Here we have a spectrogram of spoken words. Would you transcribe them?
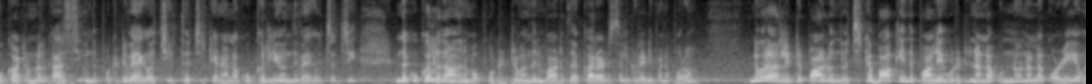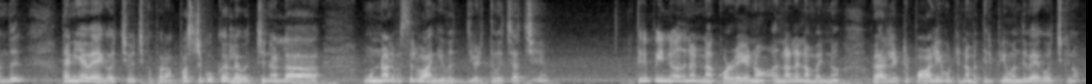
முக்கால் டம்ளர் அரிசி வந்து போட்டுட்டு வேக வச்சு எடுத்து வச்சுருக்கேன். நல்லா குக்கர்லேயே வந்து வேக வச்சு வச்சு. இந்த குக்கரில் தான் வந்து நம்ம போட்டுட்டு வந்து நம்ம அடுத்த அக்கார உடச்சலுக்கு ரெடி பண்ண போகிறோம் இன்னும் ஒரு அரை லிட்டர் பால் வந்து வச்சுருக்கேன். பாக்கி இந்த பாலையும் விட்டுட்டு நல்லா இன்னும் நல்லா குழைய வந்து தனியாக வேக வச்சு வச்சுக்க போகிறோம் ஃபஸ்ட்டு குக்கரில் வச்சு நல்லா மூணு நாலு விசில் வாங்கி வச்சு எடுத்து வச்சாச்சு. திருப்பி இன்னும் அது நல்லா குழையணும். அதனால நம்ம இன்னும் ஒரு அரை லிட்டர் பாலையும் விட்டு நம்ம திருப்பியும் வந்து வேக வச்சுக்கணும்.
